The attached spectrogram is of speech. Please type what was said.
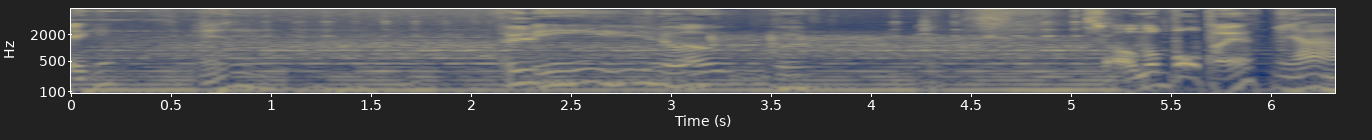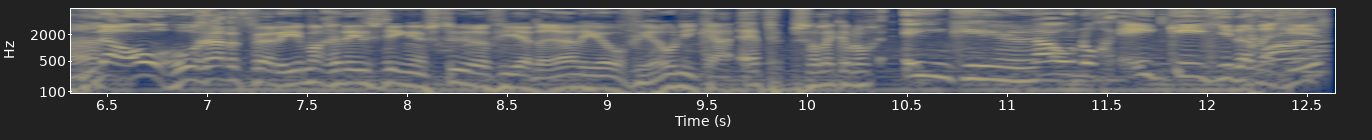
Ik. Zomer Bob, hè? Ja. Nou, hoe gaat het verder? Je mag het inzingen en sturen via de Radio Veronica-app. Zal ik hem nog één keer... Nou, nog één keertje dan, hè, Geert?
